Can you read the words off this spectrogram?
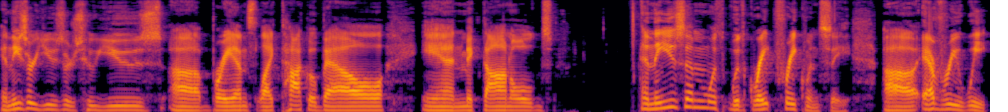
And these are users who use uh, brands like Taco Bell and McDonald's and they use them with, with great frequency uh, every week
